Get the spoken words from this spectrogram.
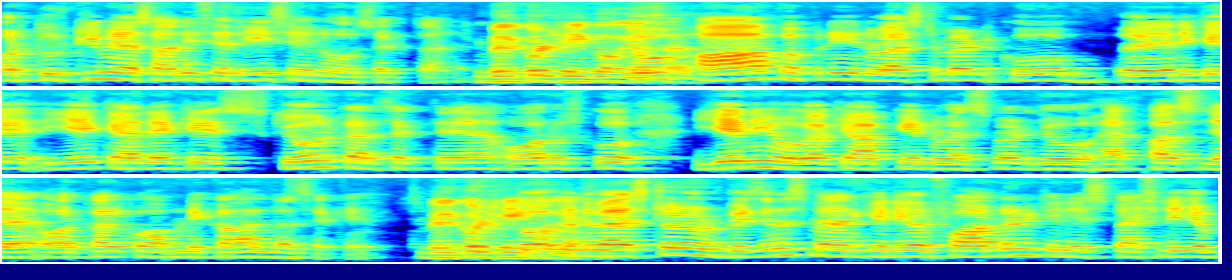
और तुर्की में आसानी से रीसेल हो सकता है। बिल्कुल ठीक हो गया तो सर। आप अपनी इन्वेस्टमेंट को यानी कि ये कह लें कि सिक्योर कर सकते हैं और उसको ये नहीं होगा कि आपकी इन्वेस्टमेंट जो है फंस जाए और कल को आप निकाल ना सकें। बिल्कुल ठीक हो तो इन्वेस्टर और बिजनेसमैन के लिए और फॉरनर के लिए स्पेशली ये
